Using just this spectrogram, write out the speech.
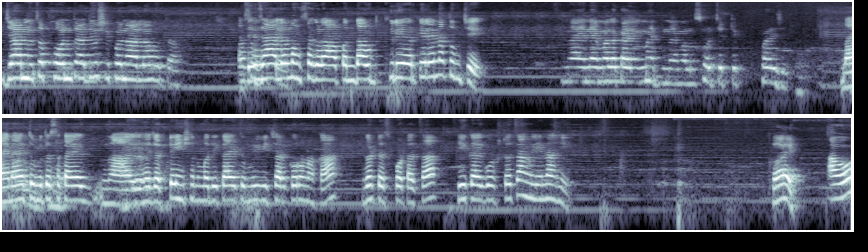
जानूचा फोन त्या दिवशी पण आला होता. असं ते झालं. मग सगळं आपण डाऊट क्लिअर केले ना तुमचे? नाही नाही मला काही माहिती नाही मला सोडचिट्टी पाहिजे. नाही नाही तुम्ही तसं काय ना- ह्याच्यात टेन्शनमध्ये काय तुम्ही विचार करू नका. घटस्फोटाचा ही काय गोष्ट चांगली नाही. काय? अहो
